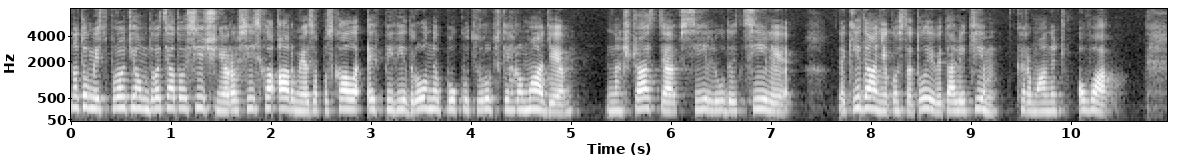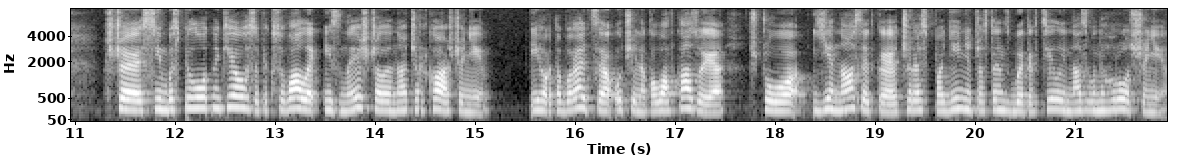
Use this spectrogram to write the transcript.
Натомість протягом 20 січня російська армія запускала FPV-дрони по Куцурубській громаді. На щастя, всі люди цілі. Такі дані констатує Віталій Кім, керманич ОВА. Ще сім безпілотників зафіксували і знищили на Черкащині. Ігор Таборець, очільник ОВА, вказує, що є наслідки через падіння частин збитих цілей на Звенигородщині.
